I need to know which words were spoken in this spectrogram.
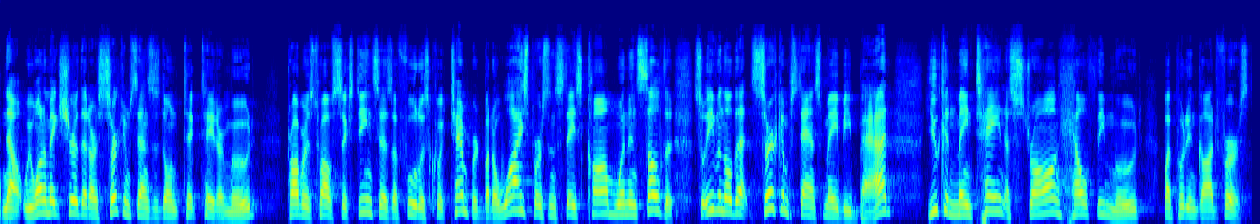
Now, we want to make sure that our circumstances don't dictate our mood. Proverbs 12, 16 says, A fool is quick tempered, but a wise person stays calm when insulted. So, even though that circumstance may be bad, you can maintain a strong, healthy mood by putting God first.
